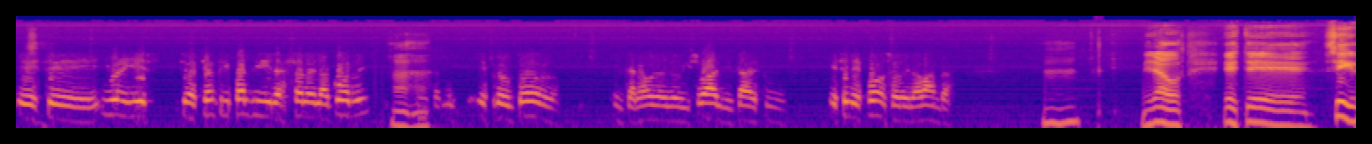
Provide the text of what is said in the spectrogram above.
Este, y bueno, y es Sebastián Tripaldi de la Sala del Acorde, es productor encargado de audiovisual y tal, es, un, es el sponsor de la banda. Mirá vos, este, sí,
